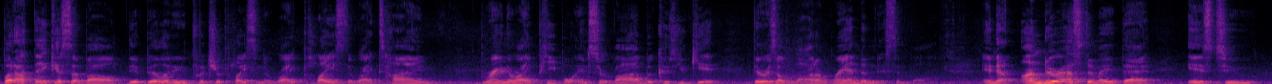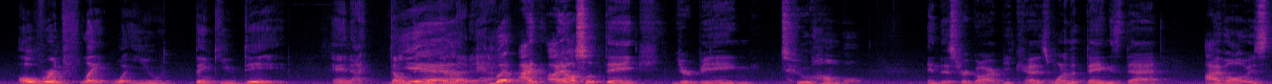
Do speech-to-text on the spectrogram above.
But I think it's about the ability to put your place in the right place, the right time, bring the right people, and survive because you get there is a lot of randomness involved. And to underestimate that is to overinflate what you think you did. And I don't think you can let it happen. But I, I also think you're being too humble in this regard because one of the things that I've always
